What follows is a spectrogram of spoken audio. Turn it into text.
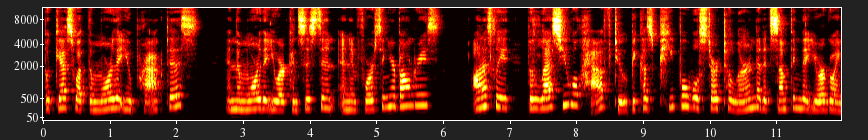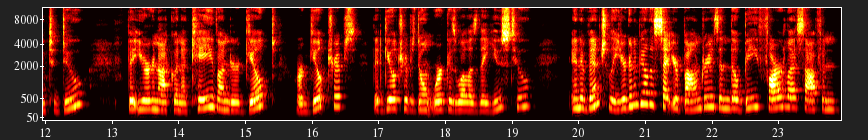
But guess what? The more that you practice and the more that you are consistent in enforcing your boundaries, honestly, the less you will have to because people will start to learn that it's something that you're going to do, that you're not going to cave under guilt or guilt trips, that guilt trips don't work as well as they used to. And eventually, you're going to be able to set your boundaries and they'll be far less often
